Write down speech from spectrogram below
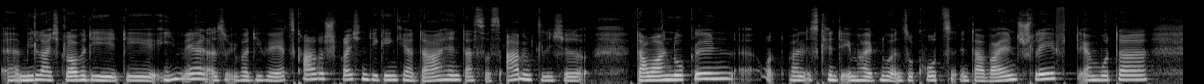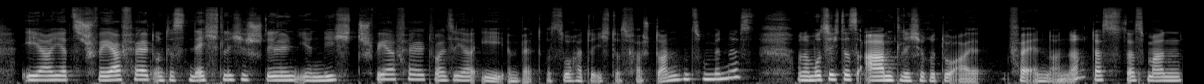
äh, Mila, ich glaube, die E-Mail, also über die wir jetzt gerade sprechen, die ging ja dahin, dass das abendliche Dauernuckeln, äh, weil das Kind eben halt nur in so kurzen Intervallen schläft, der Mutter eher jetzt schwerfällt und das nächtliche Stillen ihr nicht schwerfällt, weil sie ja eh im Bett ist. So hatte ich das verstanden zumindest. Und dann muss ich das abendliche Ritual verändern. Ne? Dass, dass man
